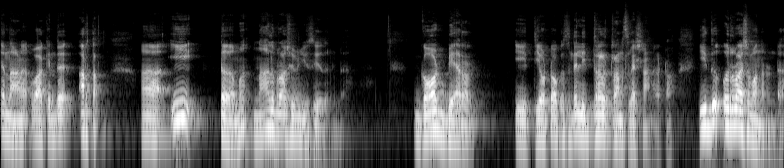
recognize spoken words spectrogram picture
എന്നാണ് വാക്കിന്റെ അർത്ഥം. ഈ ടേം നാല് പ്രാവശ്യം യൂസ് ചെയ്തിട്ടുണ്ട്. ഗോഡ് ബിയറർ ഈ തിയോട്ടോക്കസിന്റെ ലിറ്ററൽ ട്രാൻസ്ലേഷനാണ് കേട്ടോ. ഇത് ഒരു പ്രാവശ്യം വന്നിട്ടുണ്ട്.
